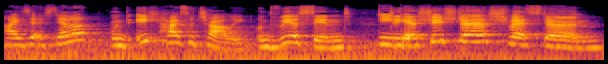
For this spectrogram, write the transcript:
heiße Estella Und ich heiße Charlie und wir sind Die Geschichte-Schwestern.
